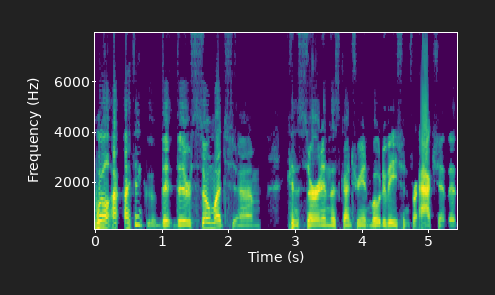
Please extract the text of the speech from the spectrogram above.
Well, I think that there's so much um, concern in this country and motivation for action that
